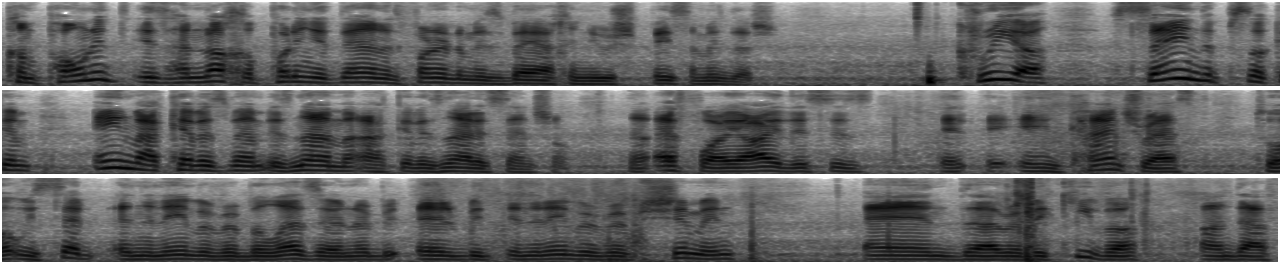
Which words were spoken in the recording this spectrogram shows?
component is Hanacha, putting it down in front of the Mizbeach in Yush, Beis English. Kriya, saying the Psukim, Ein Makeves Behem is not Ma'akev, is not essential. Now, FYI, this is in contrast to what we said in the name of Rabbi Lezer and in the name of Rabbi Shimon and uh, Rabbi Kiva on Daf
